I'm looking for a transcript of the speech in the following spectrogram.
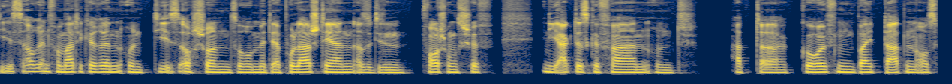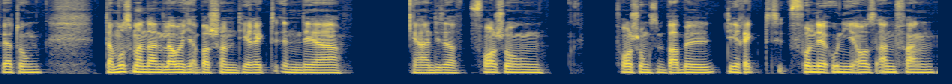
die ist auch Informatikerin und die ist auch schon so mit der Polarstern, also diesem Forschungsschiff, in die Arktis gefahren und hat da geholfen bei Datenauswertung. Da muss man dann, glaube ich, aber schon direkt in der, ja, in dieser Forschung, Forschungsbubble direkt von der Uni aus anfangen.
